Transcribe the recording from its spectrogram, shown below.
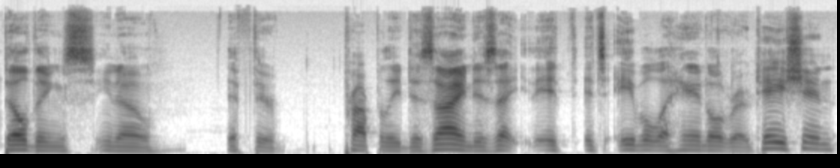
buildings, you know, if they're properly designed, is that it it's able to handle rotation.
